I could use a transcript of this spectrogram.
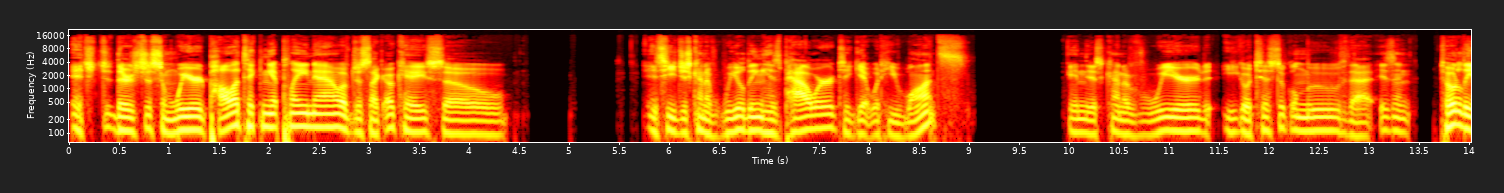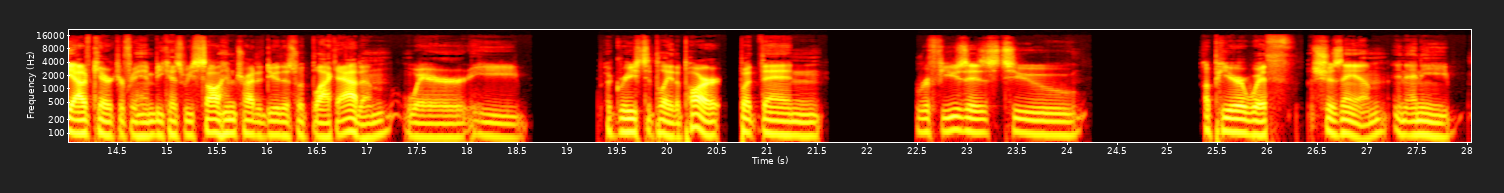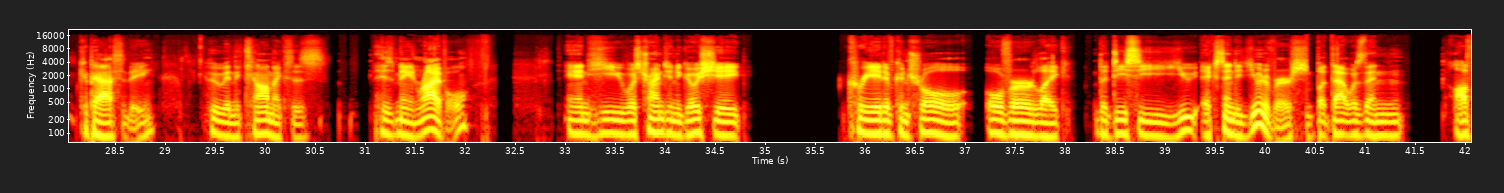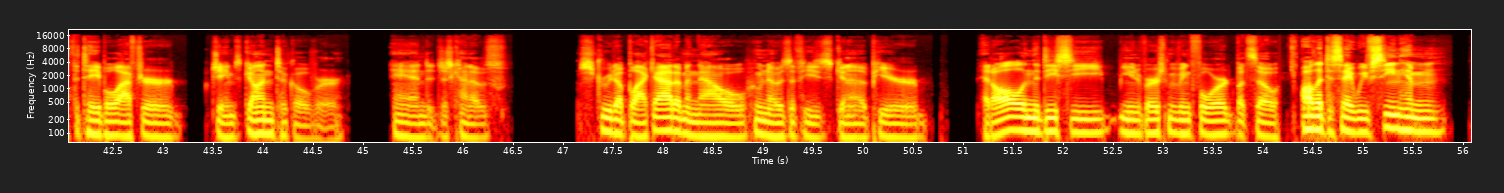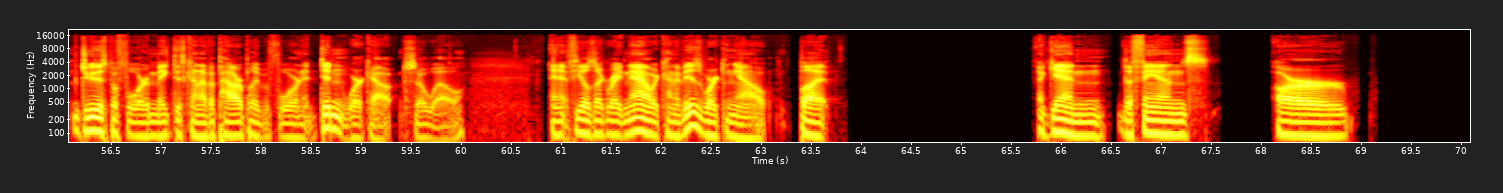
it's there's just some weird politicking at play now of just like okay, so is he just kind of wielding his power to get what he wants in this kind of weird egotistical move that isn't totally out of character for him because we saw him try to do this with Black Adam, where he agrees to play the part, but then refuses to appear with Shazam in any capacity, who in the comics is his main rival. And he was trying to negotiate creative control over like the DC extended universe, but that was then off the table after James Gunn took over and it just kind of screwed up Black Adam. And now who knows if he's going to appear at all in the DC universe moving forward. But so, all that to say, we've seen him do this before and make this kind of a power play before, and it didn't work out so well. And it feels like right now it kind of is working out. But again, the fans are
